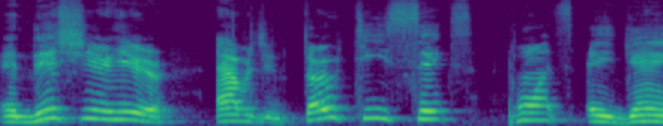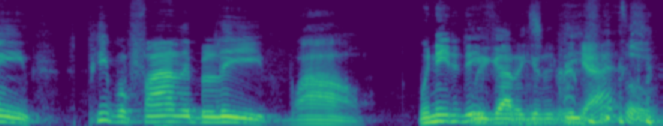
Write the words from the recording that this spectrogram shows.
And this year here, averaging 36 points a game, people finally believe, wow, we need a defense. we got to get a defense.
